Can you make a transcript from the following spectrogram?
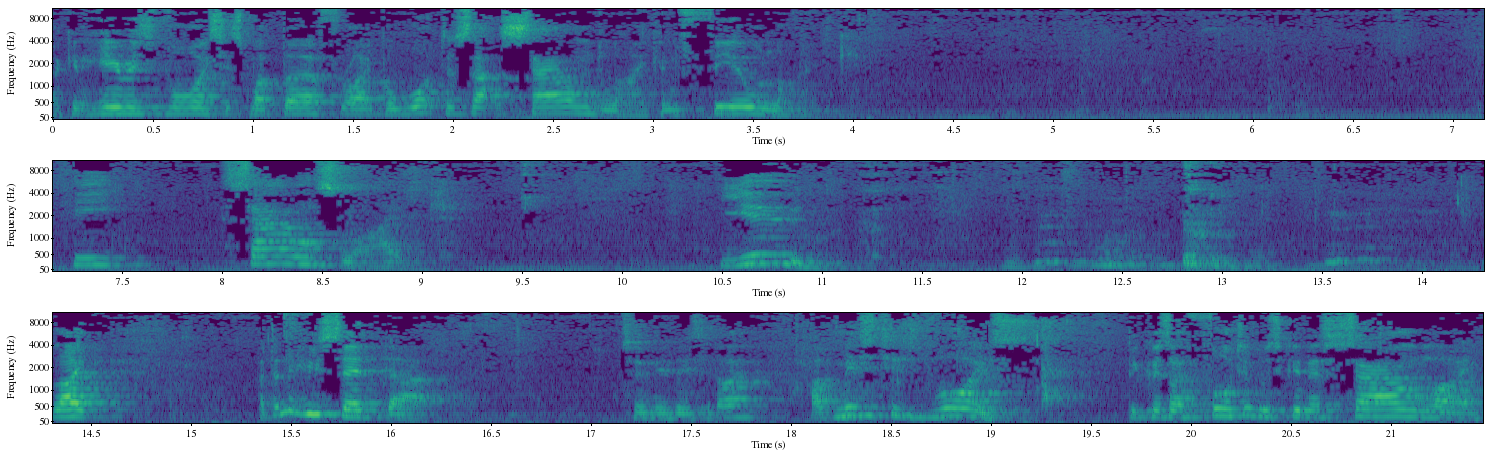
I can hear his voice, it's my birthright, but what does that sound like and feel like? He sounds like you. like, I don't know who said that to me. They said, I, I've missed his voice because I thought it was going to sound like,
